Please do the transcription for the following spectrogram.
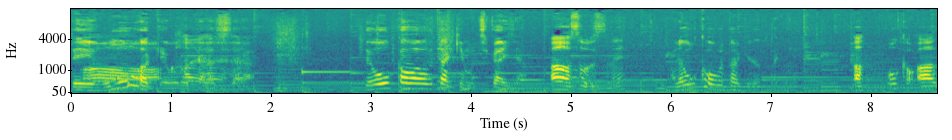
て思うわけ俺からしたら、で大川歌木も近いじゃん。ああそうですね。あれ大川歌木だったっけ？あ大川あ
